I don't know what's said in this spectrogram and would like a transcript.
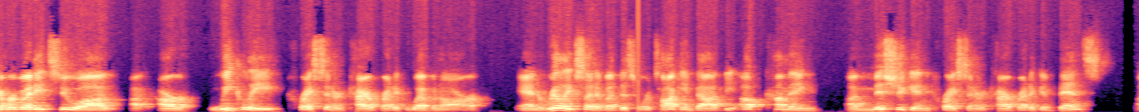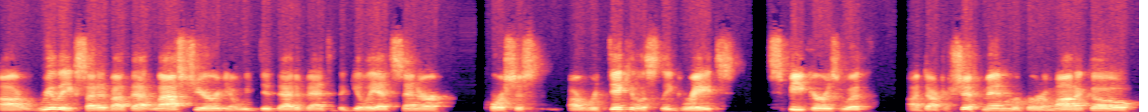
everybody to uh, our weekly Christ-centered chiropractic webinar and really excited about this one. We're talking about the upcoming uh, Michigan Christ-centered chiropractic events. Uh, really excited about that. Last year, you know, we did that event at the Gilead Center. Of course, just ridiculously great speakers with uh, Dr. Schiffman, Roberto Monaco,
